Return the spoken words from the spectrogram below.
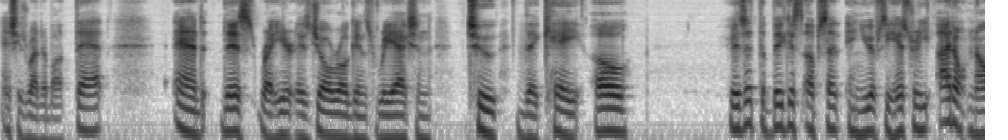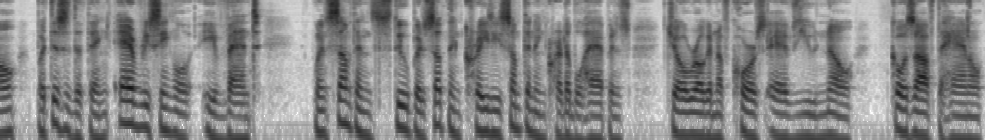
and she's right about that. And this right here is Joe Rogan's reaction to the KO. Is it the biggest upset in UFC history? I don't know, but this is the thing. Every single event, when something stupid, something crazy, something incredible happens, Joe Rogan, of course, as you know, goes off the handle.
